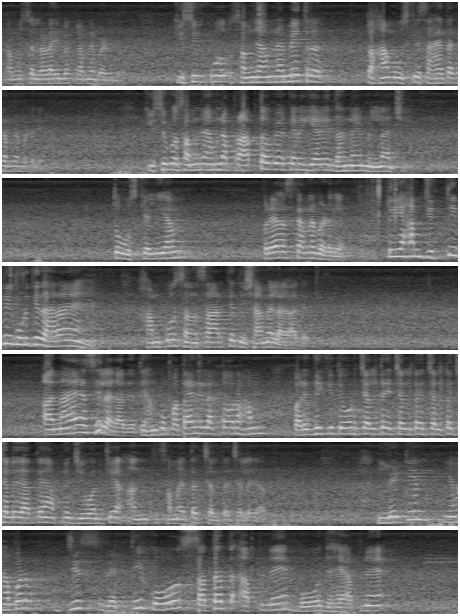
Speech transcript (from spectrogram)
हम उससे लड़ाई करने बैठ गए। किसी को समझा हमने मित्र तो हम उसकी सहायता करने बैठ गए। किसी को सामने हमने प्राप्तव्य करें यार ये धन है मिलना चाहिए। तो उसके लिए हम प्रयास करने बैठ गए। तो ये हम जितनी भी गुण की धाराएँ हैं, हमको संसार के दिशा में लगा देती। अनायास ही लगा देती। हमको पता ही नहीं लगता और हम परिधि की ओर चलते चलते चलते चले जाते हैं, अपने जीवन के अंत समय तक चलते चले जाते हैं। लेकिन यहाँ पर जिस व्यक्ति को सतत अपने बोध है, अपने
